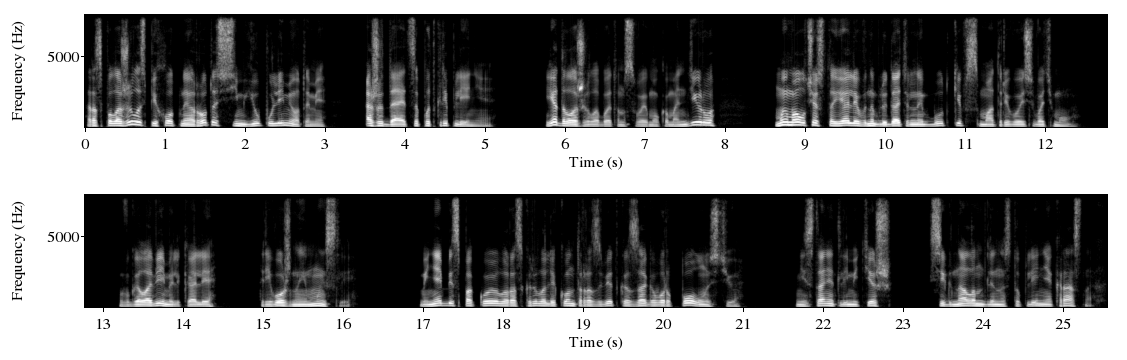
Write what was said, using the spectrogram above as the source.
расположилась пехотная рота с семью пулеметами. Ожидается подкрепление. Я доложил об этом своему командиру. Мы молча стояли в наблюдательной будке, всматриваясь во тьму. В голове мелькали тревожные мысли. Меня беспокоило, раскрыла ли контрразведка заговор полностью, не станет ли мятеж сигналом для наступления красных.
